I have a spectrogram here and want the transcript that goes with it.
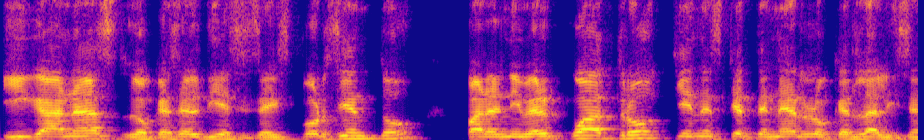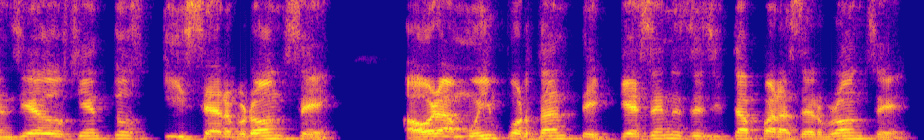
y ganas lo que es el 16%. Para el nivel 4 tienes que tener lo que es la licencia de 200 y ser bronce. Ahora, muy importante, ¿qué se necesita para ser bronce?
